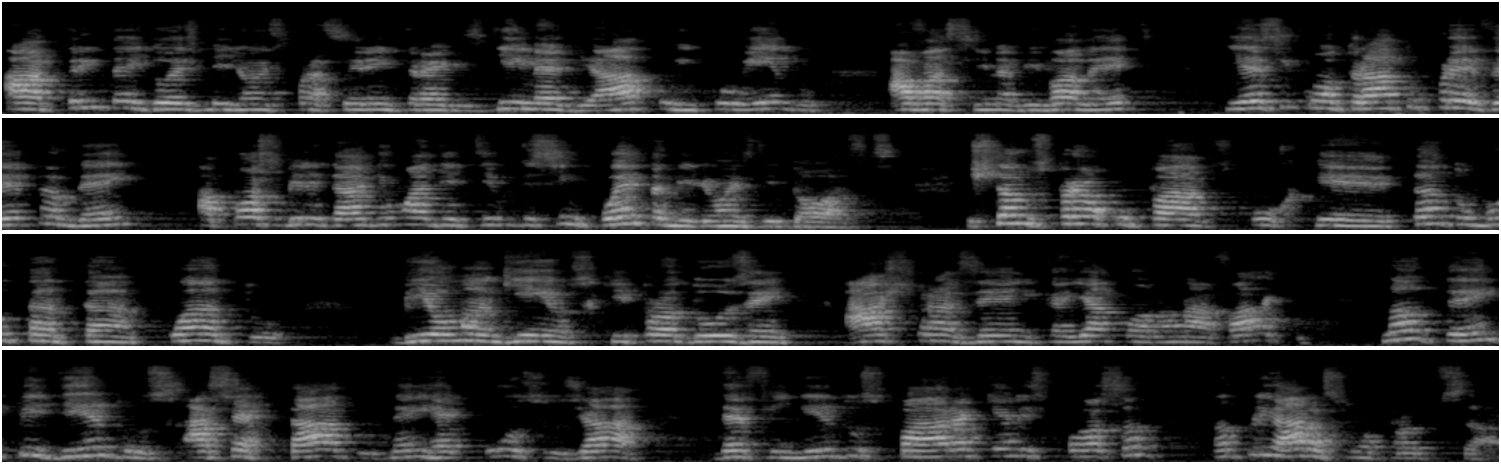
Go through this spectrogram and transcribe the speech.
há 32 milhões para serem entregues de imediato, incluindo a vacina bivalente, e esse contrato prevê também a possibilidade de um aditivo de 50 milhões de doses. Estamos preocupados porque tanto o Butantan quanto Biomanguinhos, que produzem a AstraZeneca e a Coronavac, não têm pedidos acertados, nem recursos já definidos para que eles possam ampliar a sua produção.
